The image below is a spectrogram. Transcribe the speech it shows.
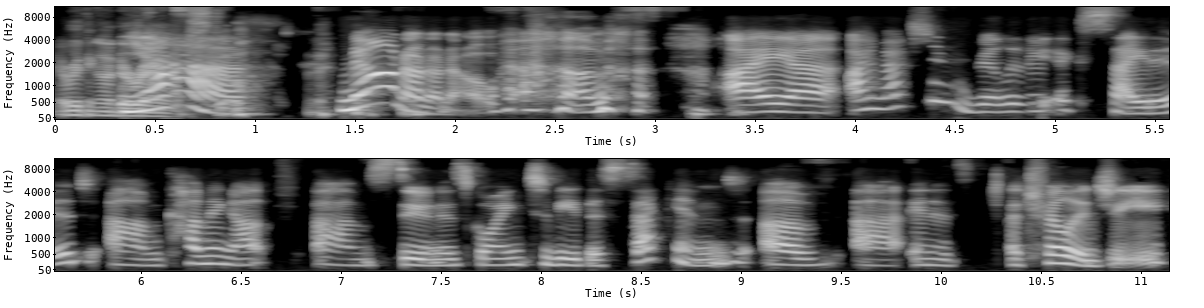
everything under wraps yeah. still? No, no, no, no. Um, I uh, I'm actually really excited. Um, coming up um, soon is going to be the second of uh, in its a trilogy,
